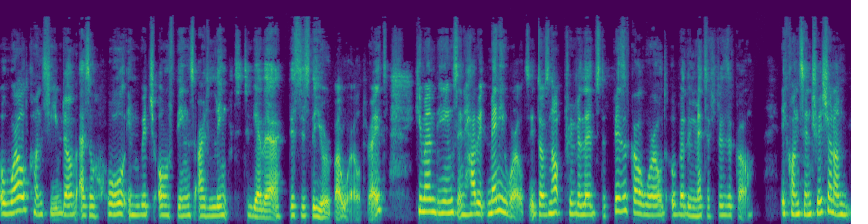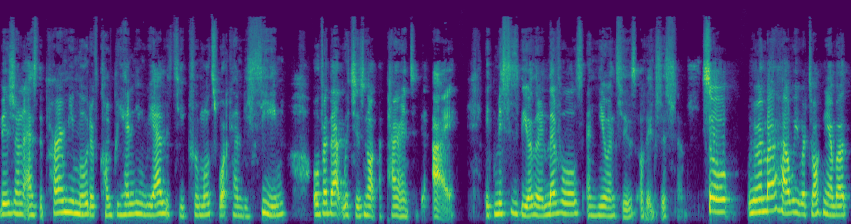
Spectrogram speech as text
a world conceived of as a whole in which all things are linked together. This is the Yoruba world, right? Human beings inhabit many worlds. It does not privilege the physical world over the metaphysical. A concentration on vision as the primary mode of comprehending reality promotes what can be seen over that which is not apparent to the eye. It misses the other levels and nuances of existence. So, remember how we were talking about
